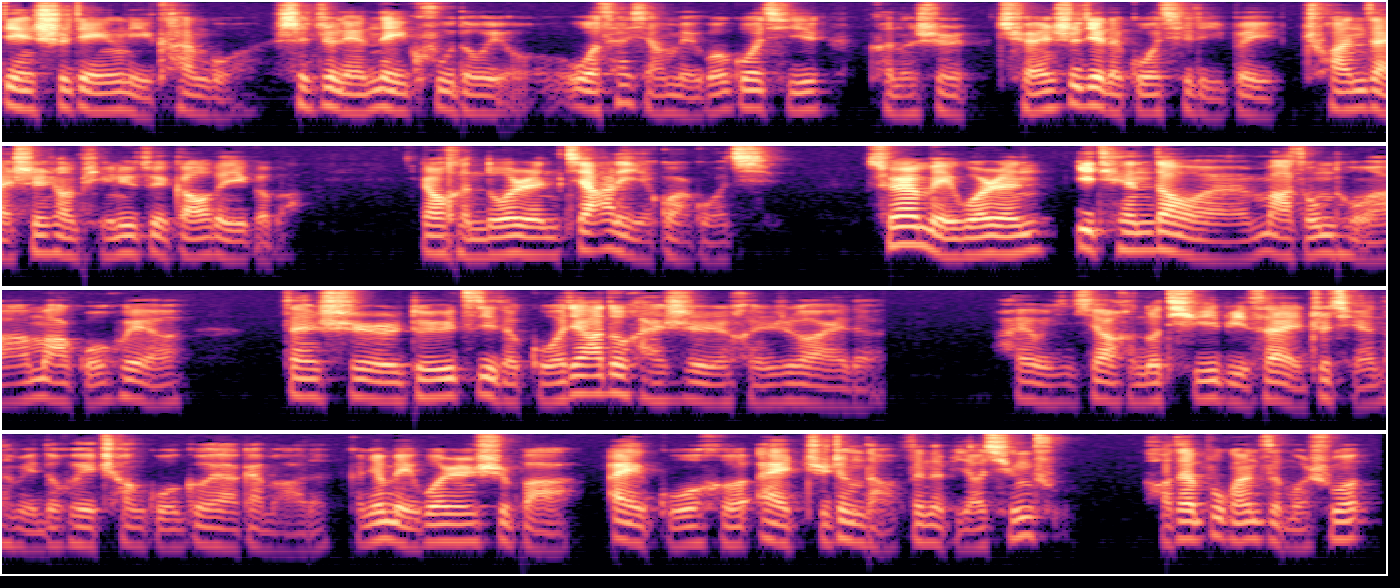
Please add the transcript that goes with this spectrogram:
电视电影里看过，甚至连内裤都有。我猜想，美国国旗可能是全世界的国旗里被穿在身上频率最高的一个吧。然后很多人家里也挂国旗，虽然美国人一天到晚骂总统啊、骂国会啊，但是对于自己的国家都还是很热爱的。还有你像很多体育比赛之前，他们也都会唱国歌呀，干嘛的？感觉美国人是把爱国和爱执政党分得比较清楚。好在不管怎么说，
